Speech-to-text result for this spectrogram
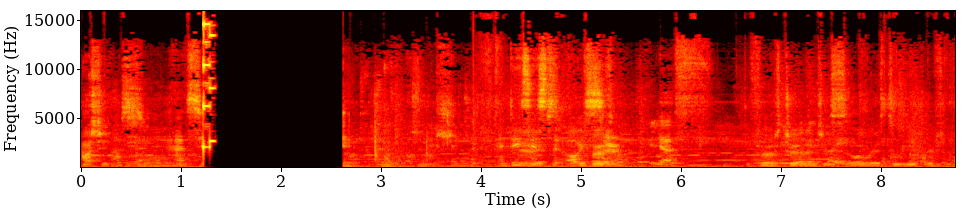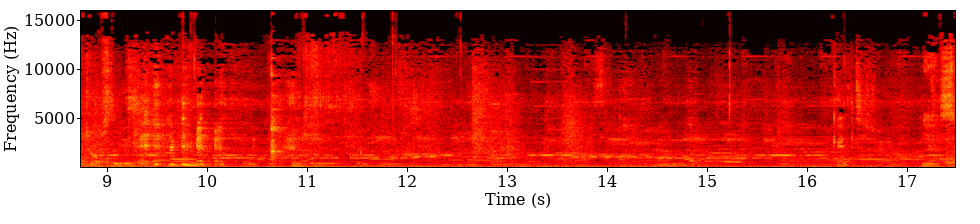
Hashi. Yeah, hashi. And this Yeah, is the it's oyster. Yes. The first challenge is always to eat with chopsticks. Yes.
